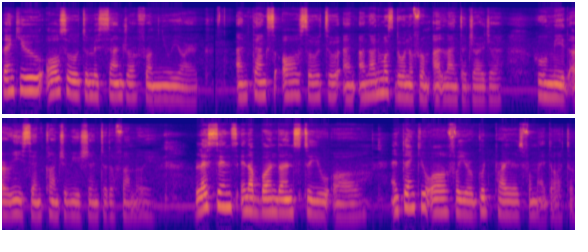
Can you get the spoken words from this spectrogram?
Thank you also to Miss Sandra from New York. And thanks also to an anonymous donor from Atlanta, Georgia, who made a recent contribution to the family. Blessings in abundance to you all. And thank you all for your good prayers for my daughter.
